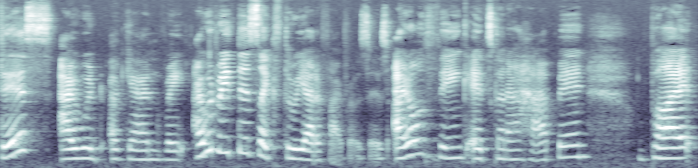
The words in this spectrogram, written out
this I would again rate. I would rate this like three out of five roses. I don't think it's gonna happen, but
